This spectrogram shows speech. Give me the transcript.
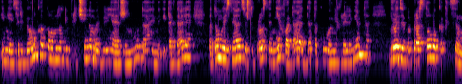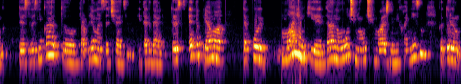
иметь ребенка по многим причинам, обвиняет жену да, и, и так далее. Потом выясняется, что просто не хватает да, такого микроэлемента, вроде бы простого, как цинк. То есть возникают э, проблемы с зачатием и так далее. То есть это прямо такой маленький, да, но очень-очень важный механизм, который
